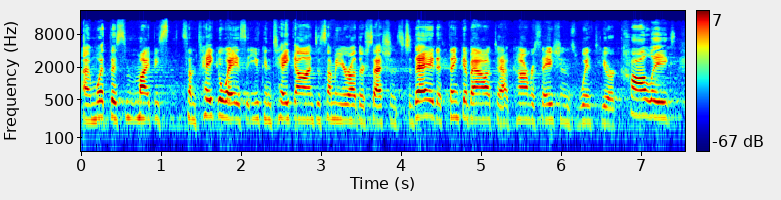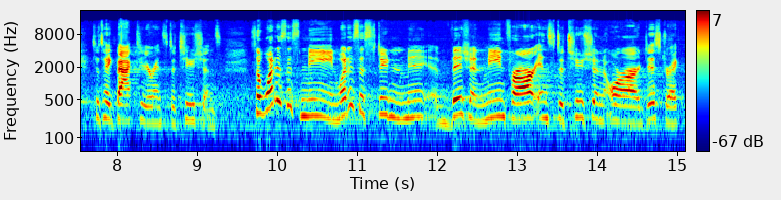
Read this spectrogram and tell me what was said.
And what this might be some takeaways that you can take on to some of your other sessions today to think about, to have conversations with your colleagues, to take back to your institutions. So what does this mean? What does the student vision mean for our institution or our district?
